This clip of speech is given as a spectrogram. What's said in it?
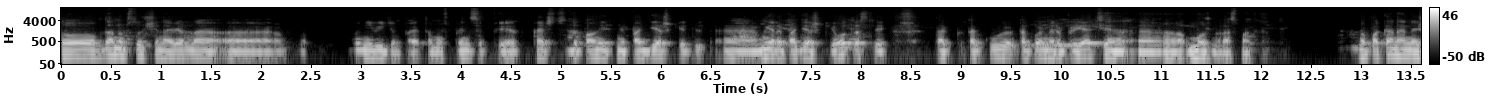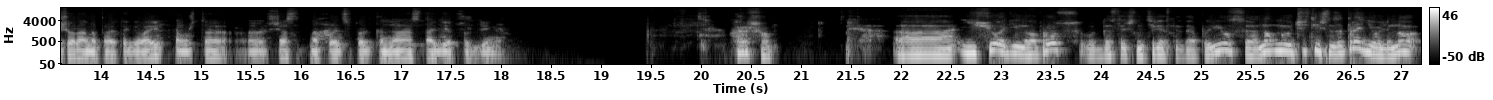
то в данном случае, наверное, э, мы не видим. Поэтому, в принципе, в качестве дополнительной поддержки, меры поддержки отрасли так, такую, такое мероприятие э, можно рассматривать. Но пока, наверное, еще рано про это говорить, потому что э, сейчас это находится только на стадии обсуждения. Хорошо. А, еще один вопрос, вот достаточно интересный, да, появился. Но мы его частично затрагивали, но,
